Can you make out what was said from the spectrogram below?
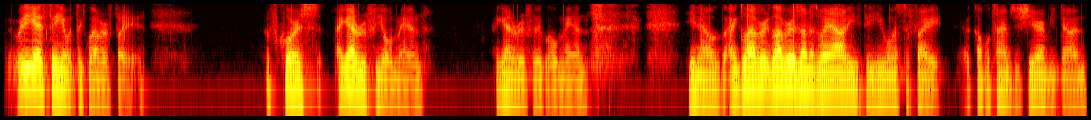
What are you guys thinking with the Glover fight? Of course, I got to root for the old man. I got to root for the old man. you know, I Glover Glover is on his way out. He he wants to fight a couple times this year and be done.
